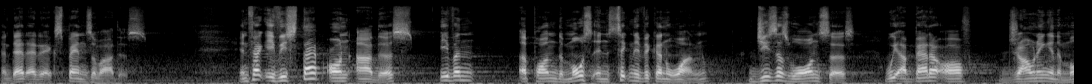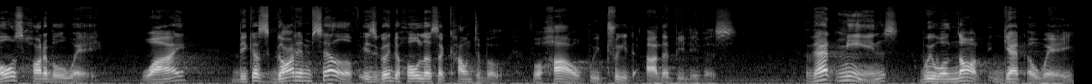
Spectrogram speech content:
and that at the expense of others. In fact, if we step on others, even upon the most insignificant one, Jesus warns us we are better off drowning in the most horrible way. Why? Because God Himself is going to hold us accountable for how we treat other believers. That means we will not get away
